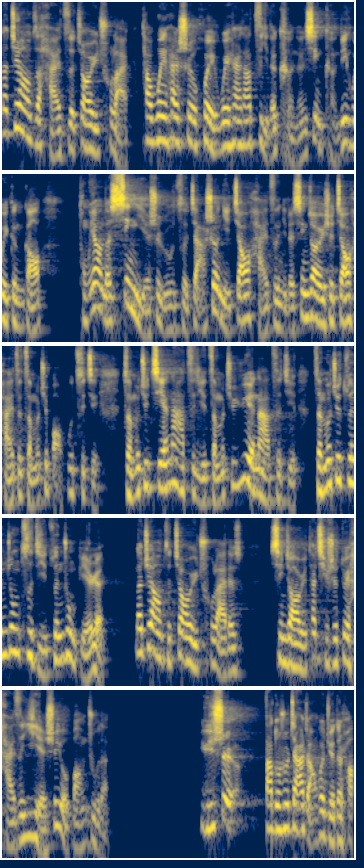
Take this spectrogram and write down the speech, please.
那这样子孩子教育出来，他危害社会、危害他自己的可能性肯定会更高。同样的，性也是如此。假设你教孩子，你的性教育是教孩子怎么去保护自己，怎么去接纳自己，怎么去悦纳自己，怎么去尊重自己、尊重别人。那这样子教育出来的性教育，它其实对孩子也是有帮助的。于是，大多数家长会觉得说：“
